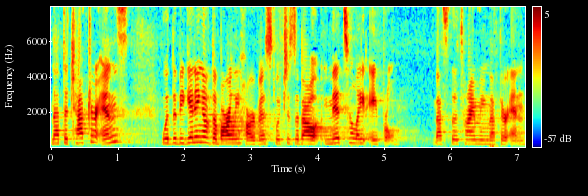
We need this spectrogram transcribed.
that the chapter ends with the beginning of the barley harvest, which is about mid to late April. That's the timing that they're in.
